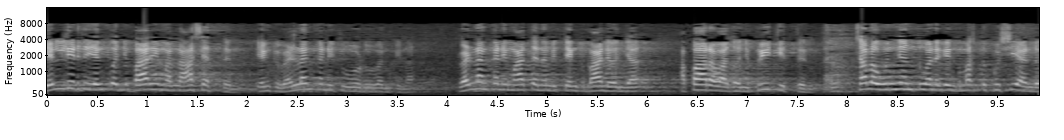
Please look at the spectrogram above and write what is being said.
ಎಲ್ಲಿಡ್ದು ಎಂಕೊಂಜಿ ಬಾರಿ ಮಲ್ಲ ಆಸೆ ಅತ್ತನು. ಎಂಕು ವೆಳ್ಳಂಕಣಿ ತೋಡು ಅಂತಿನ. ವೆಳ್ಳಂಕಣಿ ಮಾತೆ ನಮಿತ್ತೆ ಎಂಕ್ ಬಾಲಿ ಒಂಜ ಅಪಾರವಾದ ಒಂಜಿ ಪ್ರೀತಿ ಇತ್ತು. ಚಲೋ ಉಂಜಂತು ಅನಗೆ ಎಂಕ್ ಮಸ್ತ್ ಖುಷಿ ಅಂಡ್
